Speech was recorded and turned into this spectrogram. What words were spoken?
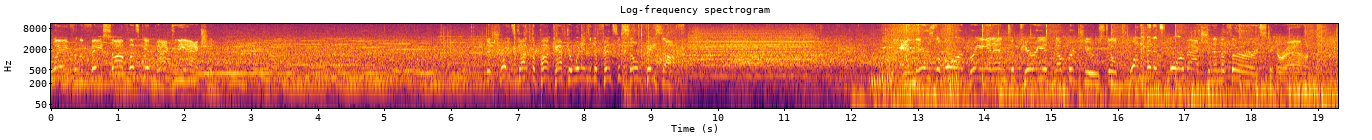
Away from the face-off. Let's get back to the action. Detroit's got the puck after winning the defensive zone face-off. And there's the horn, bringing an end to period number two. Still 20 minutes more of action in the third. Stick around.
